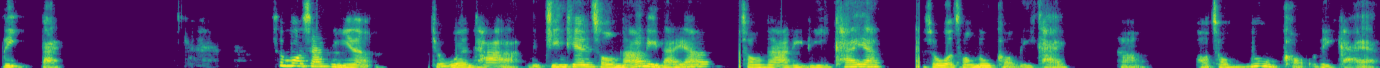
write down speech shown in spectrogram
礼拜。这莫山尼呢，就问他：你今天从哪里来呀？从哪里离开呀？他说：我从路口离开。啊。我，从路口离开啊！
